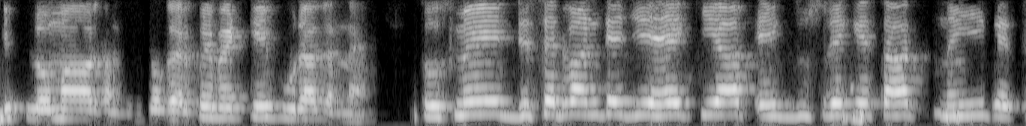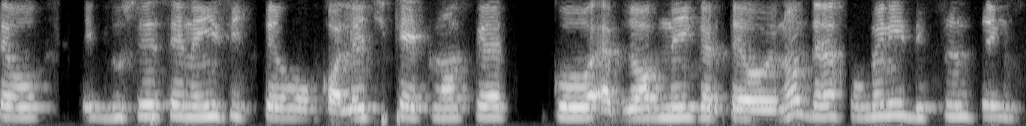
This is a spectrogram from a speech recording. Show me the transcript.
डिप्लोमा और समथिंग तो घर पे बैठ के ही पूरा करना है। तो उसमें डिसएडवांटेज ये है कि आप एक दूसरे के साथ नहीं रहते हो, एक दूसरे से नहीं सीखते हो कॉलेज के एटमोसफेयर को एब्जॉर्ब नहीं करते हो you know there are so many different things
